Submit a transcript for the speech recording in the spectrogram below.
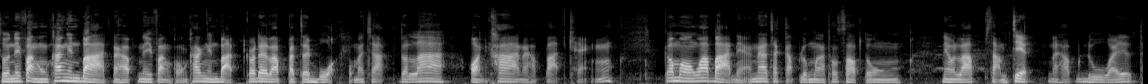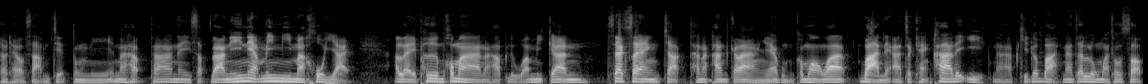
ส่วนในฝั่งของค่าเงินบาทนะครับ ในฝั่งของค่าเงินบาทก็ได้รับปัจจัยบวกมาจากดอลลาร์อ่อนค่านะครับ บาทแข็ง ก็มองว่าบาทเนี่ยน่าจะกลับลงมาทดสอบตรงแนวรับ 37 นะครับ ดูไว้แถวๆ 37 ตรงนี้นะครับ ถ้าในสัปดาห์นี้เนี่ยไม่มีมาโครใหญ่ อะไรเพิ่มเข้ามานะครับ หรือว่ามีการแทรกแซงจากธนาคารกลางเนี่ยผมก็มองว่าบาทเนี่ยอาจจะแข่งค่าได้อีกนะครับ คิดว่าบาทน่าจะลงมาทดสอบ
